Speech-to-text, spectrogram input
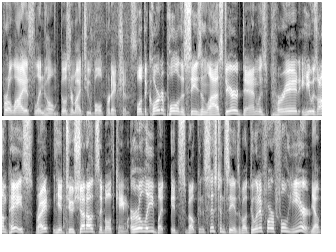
for Elias Lindholm. Those are my two bold predictions. well, at the quarter pole of the season last year, Dan was pretty. He was on pace, right? He had two shutouts. They both came early, but it's about consistency. It's about doing it for a full year. Yep.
